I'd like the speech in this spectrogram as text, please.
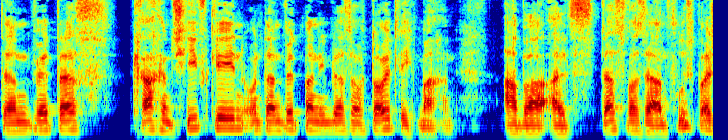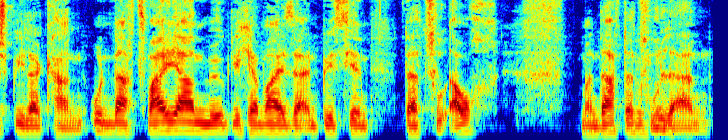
dann wird das krachend schiefgehen und dann wird man ihm das auch deutlich machen. Aber als das, was er an Fußballspieler kann und nach zwei Jahren möglicherweise ein bisschen dazu auch, man darf dazu lernen.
